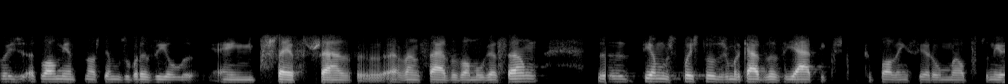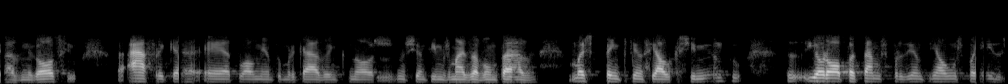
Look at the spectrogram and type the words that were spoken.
Hoje, atualmente, nós temos o Brasil em processo já avançado de homologação. Eh, temos depois todos os mercados asiáticos que podem ser uma oportunidade de negócio. A África é atualmente o mercado em que nós nos sentimos mais à vontade, mas que tem potencial de crescimento. Europa estamos presentes em alguns países,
